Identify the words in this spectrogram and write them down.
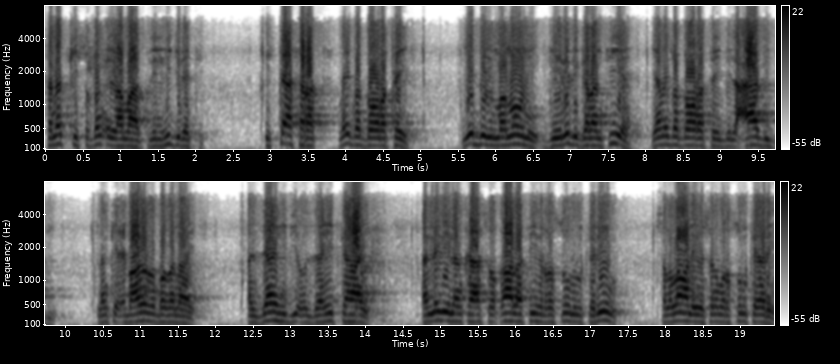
sannadkii soddon iyo lamaad lilhijrati ista'harat mayba dooratay yadu lmanuuni geeridii galantiye yaa mayba dooratay bilcaabidi lankii cibaadada badanaay azaahidi oo zaahidkahay alladii lankaasoo qaala fiihi rasuulu lkariim sala allahu alayhi wasalam rasuulka eri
